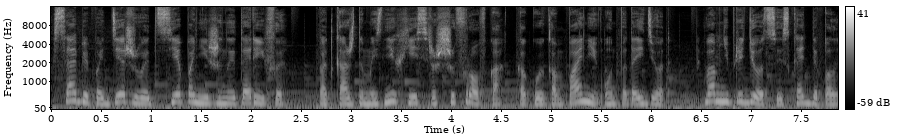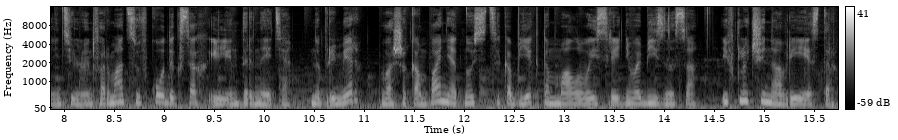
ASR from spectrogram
Саби поддерживает все пониженные тарифы. Под каждым из них есть расшифровка, какой компании он подойдет – вам не придется искать дополнительную информацию в кодексах или интернете. Например, ваша компания относится к объектам малого и среднего бизнеса и включена в реестр.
